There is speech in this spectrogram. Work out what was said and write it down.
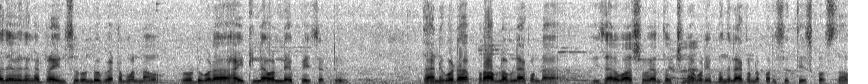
అదేవిధంగా డ్రైన్స్ రెండు పెట్టమన్నాం. రోడ్డు కూడా హైట్ లెవెల్ లేపేసట్టు. దాన్ని కూడా ప్రాబ్లం లేకుండా ఈసారి వర్షం ఎంత వచ్చినా కూడా ఇబ్బంది లేకుండా పరిస్థితి తీసుకొస్తాం.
